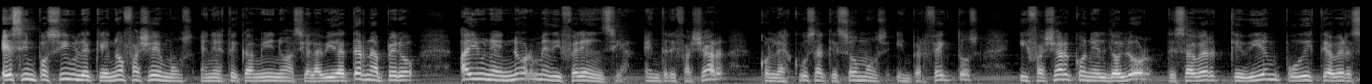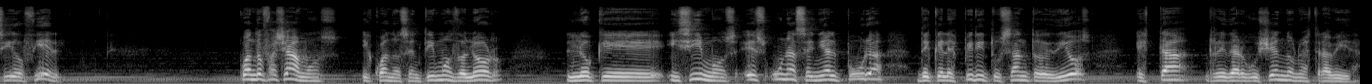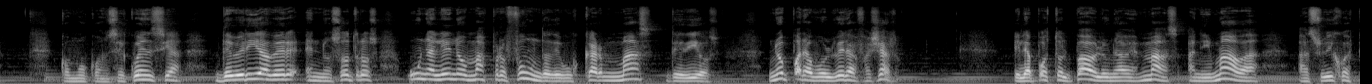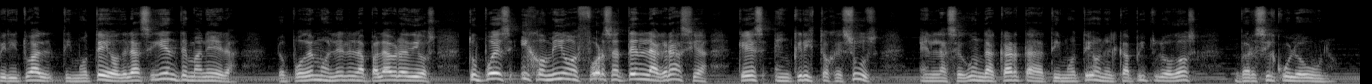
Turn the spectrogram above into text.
es imposible que no fallemos en este camino hacia la vida eterna, pero hay una enorme diferencia entre fallar con la excusa que somos imperfectos y fallar con el dolor de saber que bien pudiste haber sido fiel. Cuando fallamos y cuando sentimos dolor, lo que hicimos es una señal pura de que el Espíritu Santo de Dios está redarguyendo nuestra vida. Como consecuencia, debería haber en nosotros un alelo más profundo de buscar más de Dios, no para volver a fallar. El apóstol Pablo, una vez más, animaba a su hijo espiritual Timoteo de la siguiente manera, lo podemos leer en la palabra de Dios. Tú pues, hijo mío, esfuérzate en la gracia que es en Cristo Jesús, en la segunda carta a Timoteo en el capítulo 2, versículo 1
